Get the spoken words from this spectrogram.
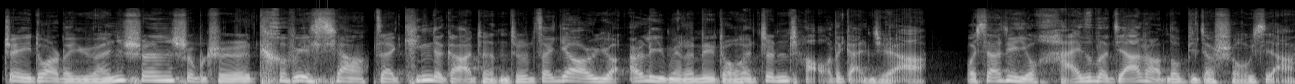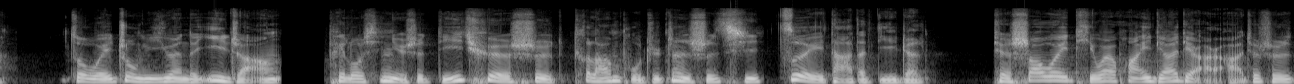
这一段的原声是不是特别像在 kindergarten，就是在幼儿园里面的那种争吵的感觉啊？我相信有孩子的家长都比较熟悉啊。作为众议院的议长，佩洛西女士的确是特朗普执政时期最大的敌人。却稍微题外话一点点儿啊，就是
